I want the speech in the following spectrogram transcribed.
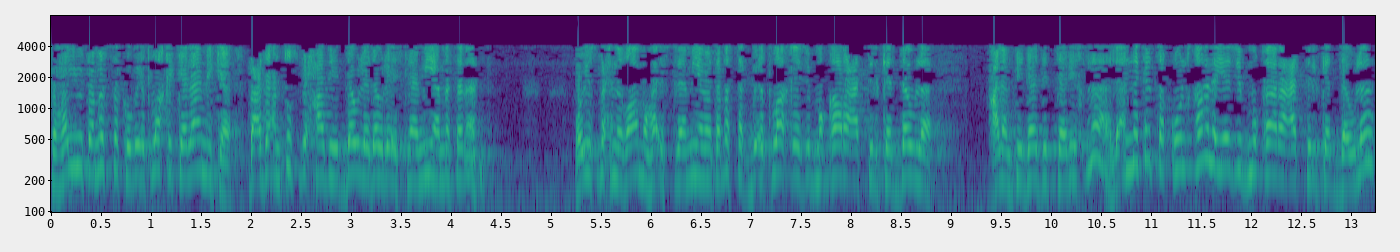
فهل يتمسك بإطلاق كلامك بعد أن تصبح هذه الدولة دولة إسلامية مثلا؟ ويصبح نظامها إسلاميا ويتمسك بإطلاق يجب مقارعة تلك الدولة؟ على امتداد التاريخ؟ لا لأنك تقول قال يجب مقارعة تلك الدولة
